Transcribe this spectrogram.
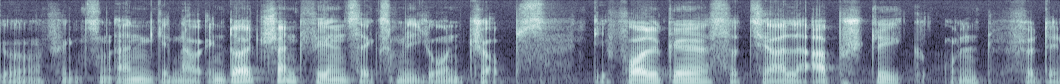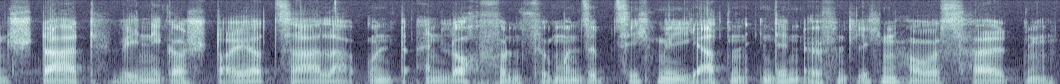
Ja, fängt es an, genau. In Deutschland fehlen 6 Millionen Jobs. Die Folge sozialer Abstieg und für den Staat weniger Steuerzahler und ein Loch von 75 Milliarden in den öffentlichen Haushalten.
